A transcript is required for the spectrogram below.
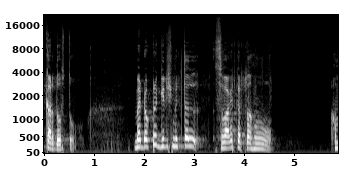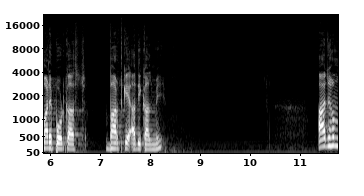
नमस्कार दोस्तों। मैं डॉक्टर गिरीश मित्तल स्वागत करता हूँ हमारे पॉडकास्ट भारत के आदिकाल में। आज हम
